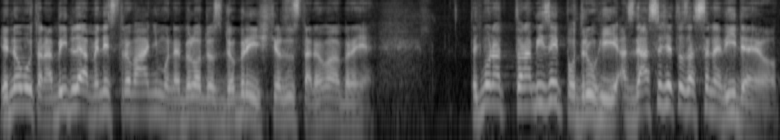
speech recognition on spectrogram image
jednou mu to nabídli a ministrování mu nebylo dost dobrý, chtěl zůstat doma v Brně. Teď mu to nabízejí po druhý a zdá se, že to zase nevíde, jo.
